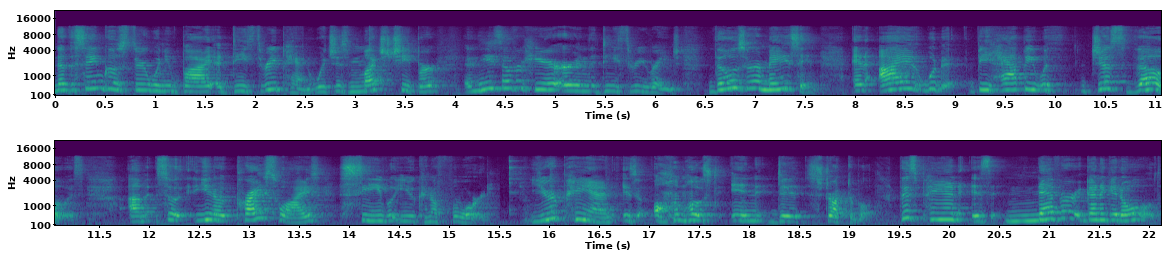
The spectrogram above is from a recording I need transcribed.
Now the same goes through when you buy a D3 pan, which is much cheaper. And these over here are in the D3 range. Those are amazing. And I would be happy with just those. Um, so, you know, price-wise, see what you can afford. Your pan is almost indestructible. This pan is never gonna get old.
